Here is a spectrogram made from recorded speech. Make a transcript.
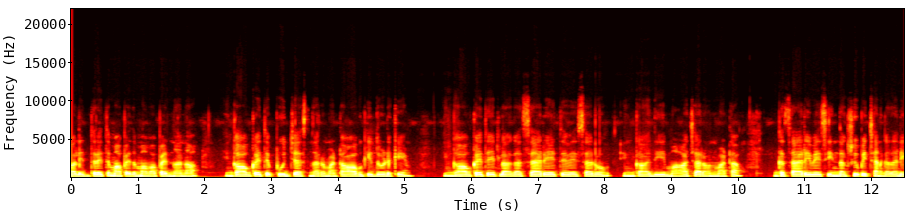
వాళ్ళిద్దరైతే మా పెద్దమ్మ మా పెద్దనాన్న. ఇంకా ఆవుకైతే పూజ చేస్తున్నారు అనమాట ఆవుకి దూడకి. ఇంకా ఆవుకైతే ఇట్లాగా శారీ అయితే వేశారు. ఇంకా అది మా ఆచారం అనమాట ఇంకా శారీ వేసి ఇందాక చూపించాను కదండి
